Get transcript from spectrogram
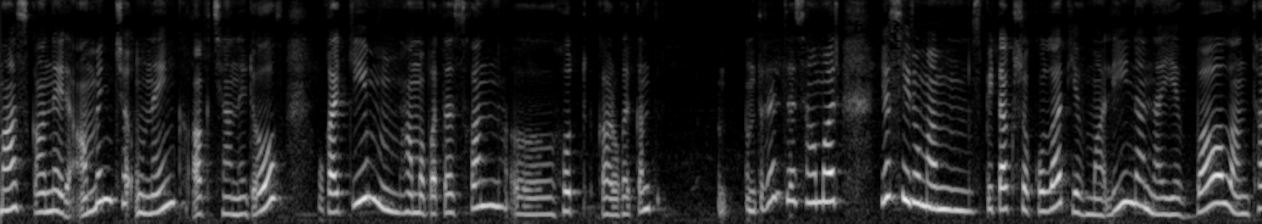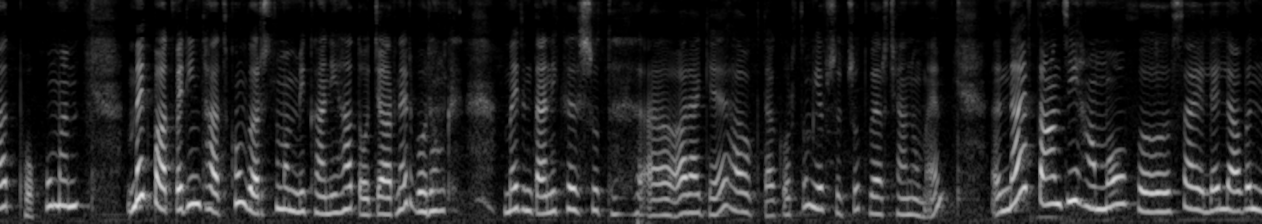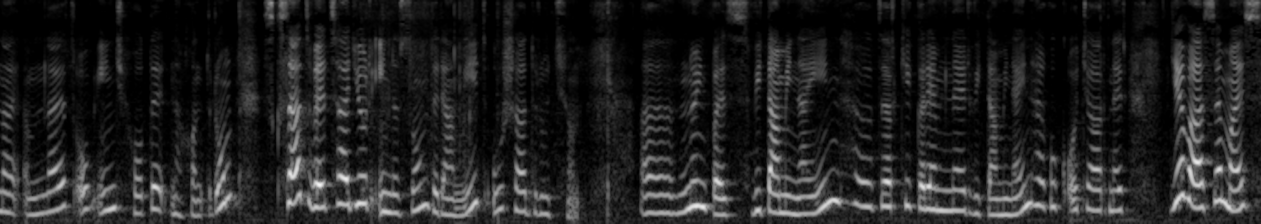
մասկաները, ամեն ինչը ունենք ակցիաներով, ուղղակի համապատասխան հոտ կարող եք ընտրել ձեզ համար։ Ես սիրում եմ սպիտակ շոկոլադ եւ մալինա, նաեւ բալ, անդադ փոխում եմ։ Մեկ պատվերի ընթացքում վերցնում եմ մի քանի հատ օճառներ, որոնք մեր ընտանիքը շուտ արագ է հա օգտագործում եւ շուտ-շուտ վերջանում է։ Նաեւ տանձի համով սա էլ է լավը նայած ով ինչ հոտ է նախընտրում։ Սկսած 690 դրամից ուշադրություն նույնպես վիտամինային ձեռքի կրեմներ, վիտամինային հեղուկ օճառներ եւ ասեմ այս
